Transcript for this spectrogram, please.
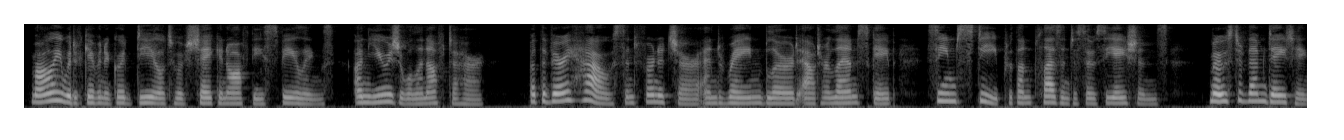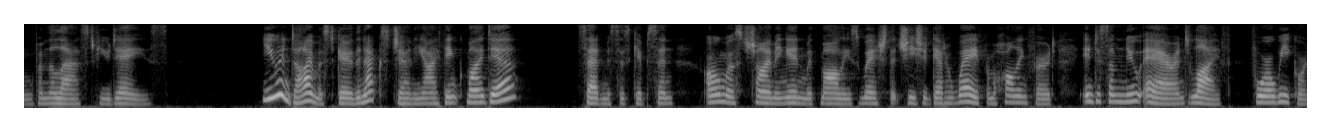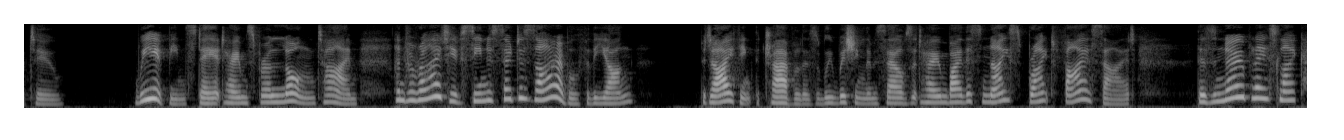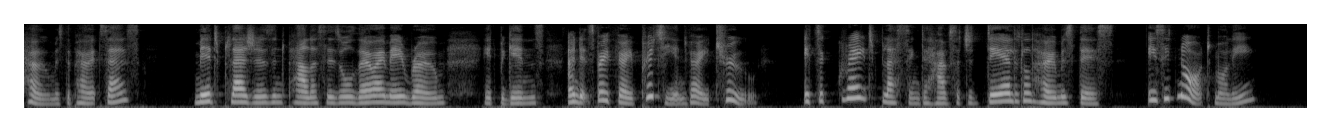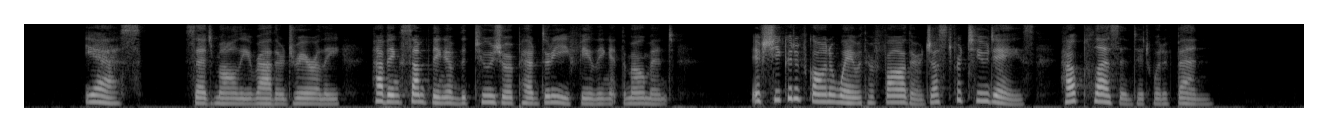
Molly would have given a good deal to have shaken off these feelings, unusual enough to her; but the very house and furniture and rain-blurred outer landscape seemed steeped with unpleasant associations, most of them dating from the last few days. "You and I must go the next journey, I think, my dear," said Mrs. Gibson, almost chiming in with Molly's wish that she should get away from Hollingford into some new air and life, for a week or two. We have been stay-at-homes for a long time, and variety of scene is so desirable for the young. But I think the travellers will be wishing themselves at home by this nice bright fireside. There's no place like home, as the poet says. Mid pleasures and palaces, although I may roam, it begins, and it's both very pretty and very true. It's a great blessing to have such a dear little home as this, is it not, Molly? Yes, said Molly rather drearily, having something of the toujours perdrix feeling at the moment. If she could have gone away with her father, just for two days, how pleasant it would have been!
